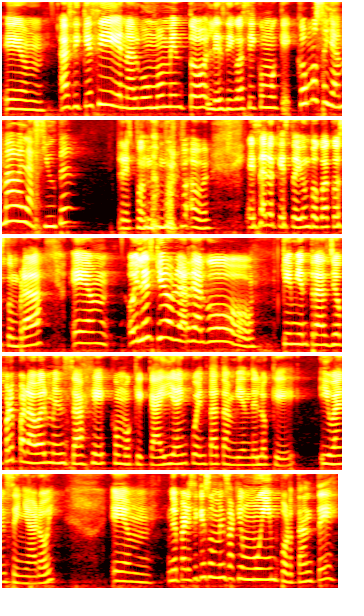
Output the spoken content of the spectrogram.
Em, así que si en algún momento les digo así como que, ¿cómo se llamaba la ciudad? Respondan por favor. Es a lo que estoy un poco acostumbrada. Em, hoy les quiero hablar de algo que mientras yo preparaba el mensaje como que caía en cuenta también de lo que iba a enseñar hoy. Em, me parece que es un mensaje muy importante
